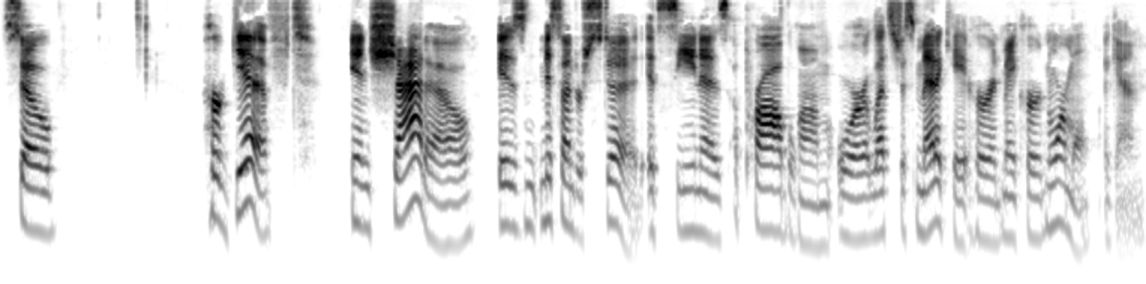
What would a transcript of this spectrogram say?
So her gift in shadow is misunderstood. It's seen as a problem, or let's just medicate her and make her normal again.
